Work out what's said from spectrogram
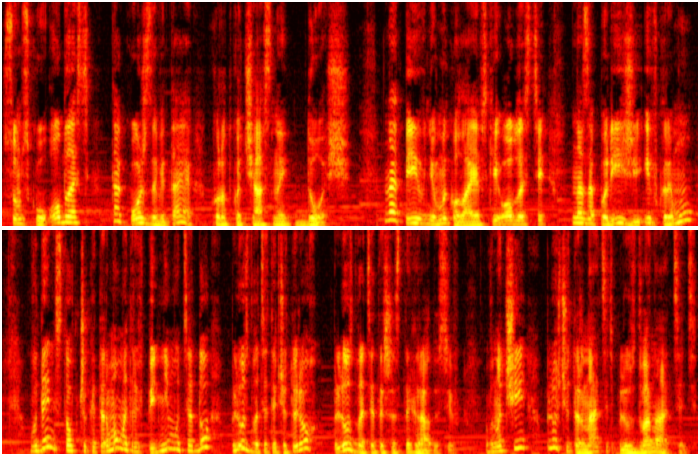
Сумську область також завітає короткочасний дощ. На півдні, в Миколаївській області, на Запоріжжі і в Криму вдень стовпчики термометрів піднімуться до плюс 24 плюс 26 градусів, вночі плюс 14 плюс 12.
